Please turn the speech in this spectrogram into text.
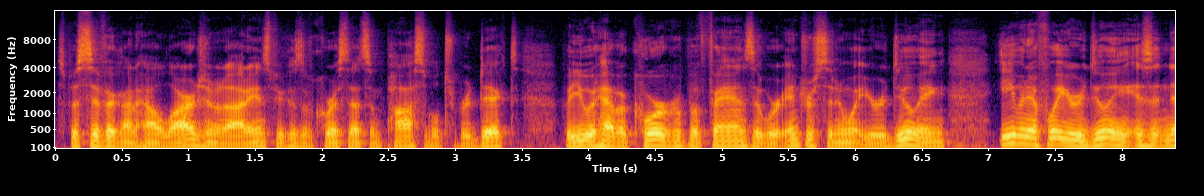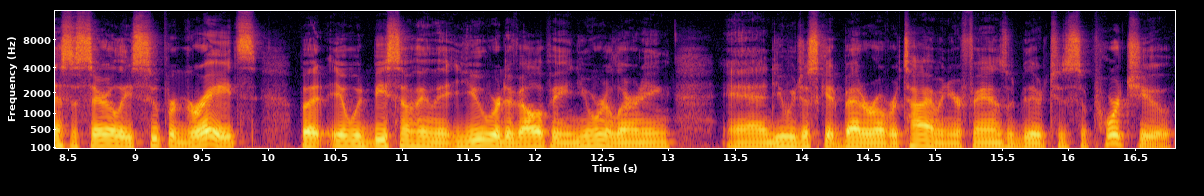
specific on how large an audience because of course that's impossible to predict, but you would have a core group of fans that were interested in what you were doing, even if what you were doing isn't necessarily super great, but it would be something that you were developing and you were learning and you would just get better over time and your fans would be there to support you.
